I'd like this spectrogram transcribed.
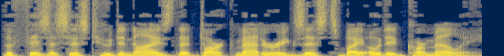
The Physicist Who Denies That Dark Matter Exists by Oded Carmeli.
